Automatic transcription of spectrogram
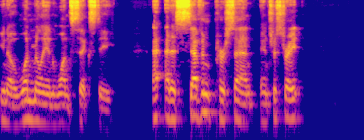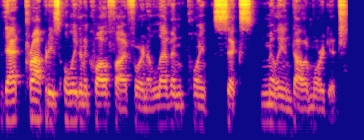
you know, 1 million 160. At, at a 7% interest rate, that property is only going to qualify for an $11.6 million mortgage.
